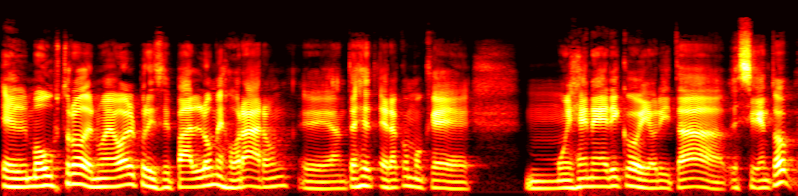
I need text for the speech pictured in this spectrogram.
el monstruo de nuevo, el principal, lo mejoraron, eh, antes era como que muy genérico y ahorita siento,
